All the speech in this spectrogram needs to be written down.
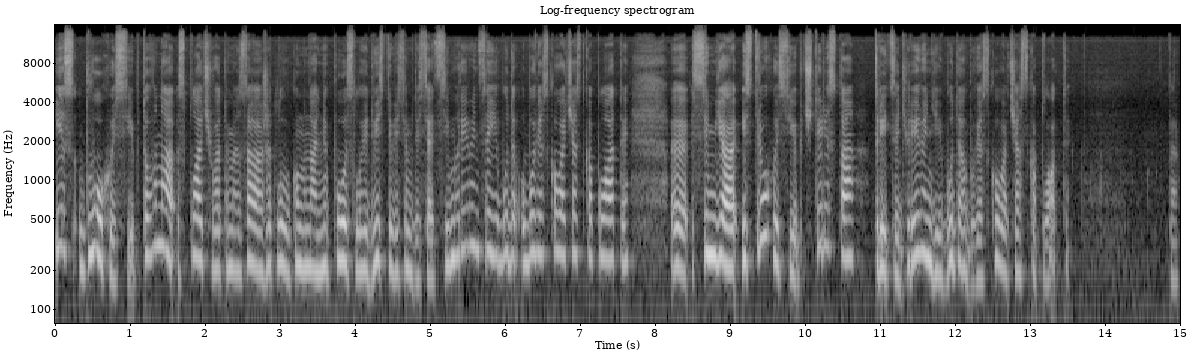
із двох осіб, то вона сплачуватиме за житлово-комунальні послуги 287 гривень, це її буде обов'язкова частка плати. Е, Сім'я із трьох осіб 430 гривень, їй буде обов'язкова частка плати. Так.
